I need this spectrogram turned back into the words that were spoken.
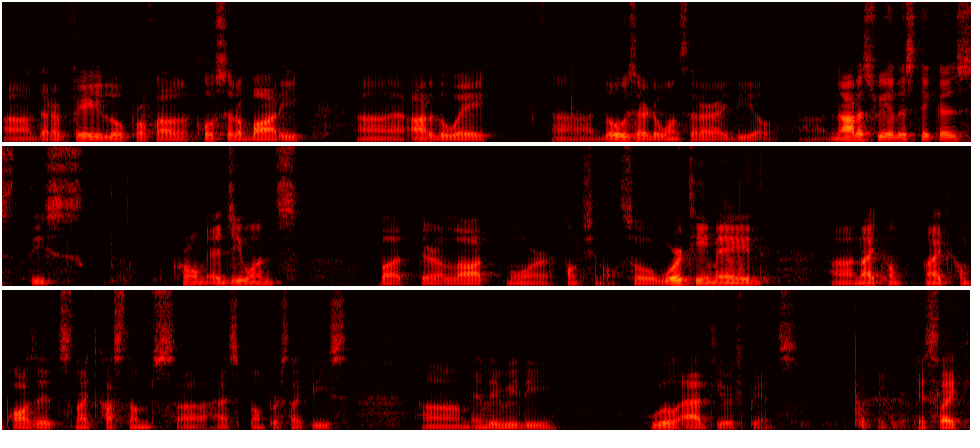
uh, that are very low profile, close to the body, uh, out of the way. Uh, those are the ones that are ideal. Uh, not as realistic as these chrome edgy ones, but they're a lot more functional. So Wurty made, uh, Knight, Com Knight Composites, Knight Customs uh, has bumpers like these, um, and they really will add to your experience. It's like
